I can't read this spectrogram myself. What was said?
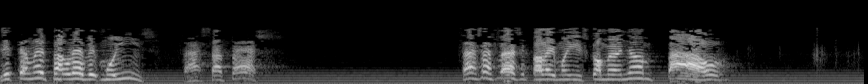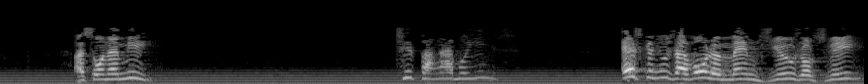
l'Éternel parlait avec Moïse, face à face. Face à face, il parlait avec Moïse comme un homme parle à son ami. Dieu parlait à Moïse. Est-ce que nous avons le même Dieu aujourd'hui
